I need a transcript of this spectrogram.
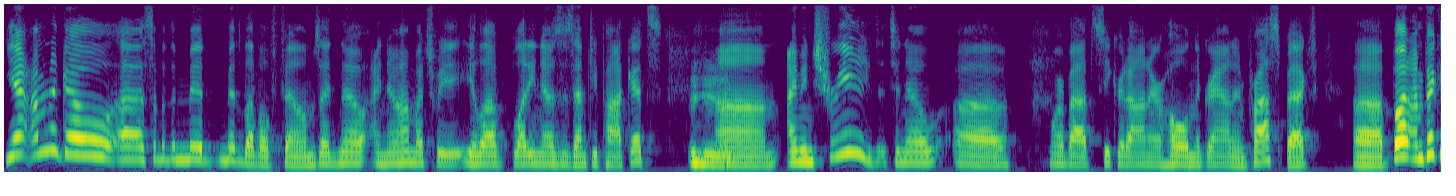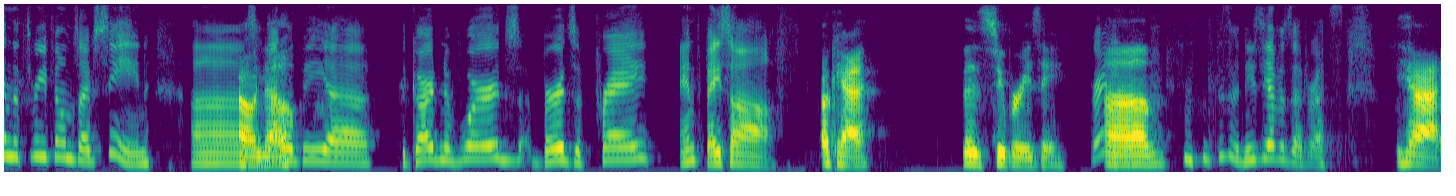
yeah, I'm gonna go uh, some of the mid mid level films. I know I know how much we you love Bloody Noses, Empty Pockets. Mm-hmm. Um, I'm intrigued to know uh, more about Secret Honor, Hole in the Ground, and Prospect. Uh, but I'm picking the three films I've seen. Uh, oh, so no. that'll be uh, The Garden of Words, Birds of Prey, and Face Off. Okay. This is super easy. Great. Um, this is an easy episode for us. Yeah.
